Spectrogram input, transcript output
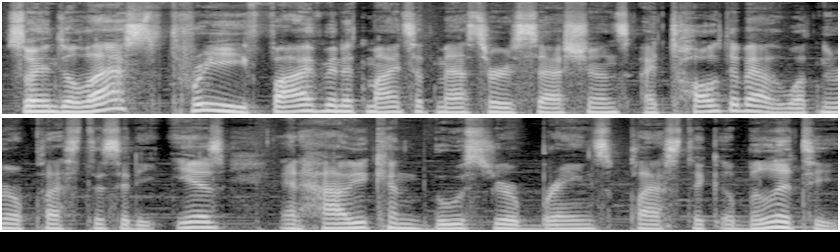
So, in the last three 5 minute Mindset Mastery sessions, I talked about what neuroplasticity is and how you can boost your brain's plastic ability.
